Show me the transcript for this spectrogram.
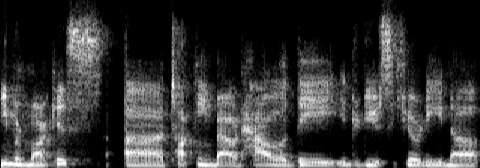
Neiman Marcus uh, talking about how they introduce security in a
